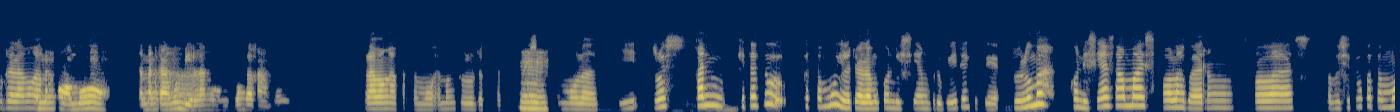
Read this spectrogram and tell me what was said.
Udah lama nggak teman kamu, teman kamu Heeh. bilang langsung ke kamu. lama nggak ketemu. Emang dulu deket. Terus Hmm. ketemu lagi. Terus kan kita tuh ketemu ya dalam kondisi yang berbeda gitu ya. Dulu mah kondisinya sama, sekolah bareng, kelas. Habis itu ketemu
